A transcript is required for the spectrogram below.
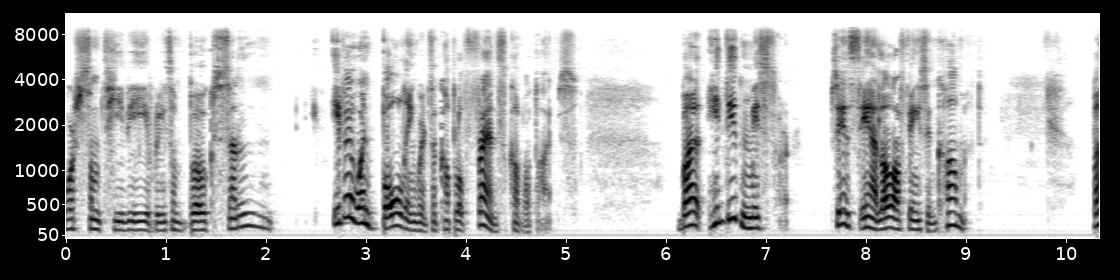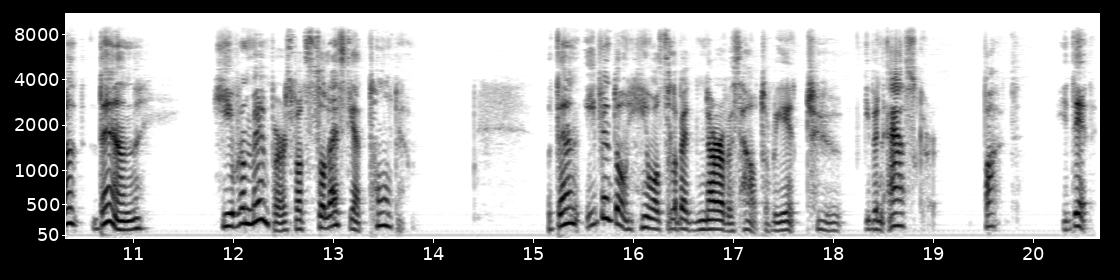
watch some TV, read some books, and even went bowling with a couple of friends a couple of times. But he did miss her, since they had a lot of things in common. But then he remembers what Celestia told him. But then, even though he was a little bit nervous how to react to even ask her, but he did.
